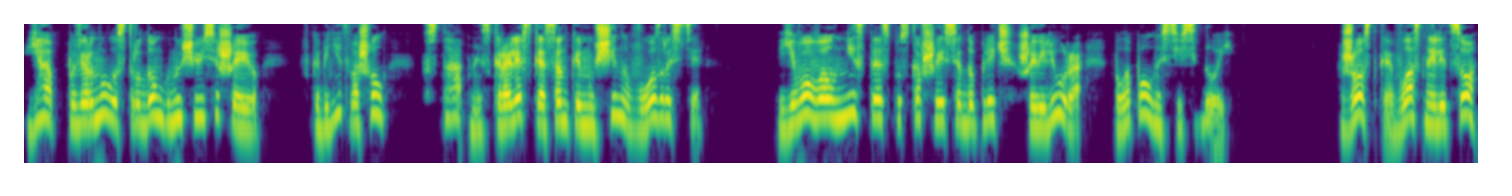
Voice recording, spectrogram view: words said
Я повернула с трудом гнущуюся шею. В кабинет вошел статный, с королевской осанкой мужчина в возрасте — его волнистая, спускавшаяся до плеч шевелюра была полностью седой. Жесткое, властное лицо,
